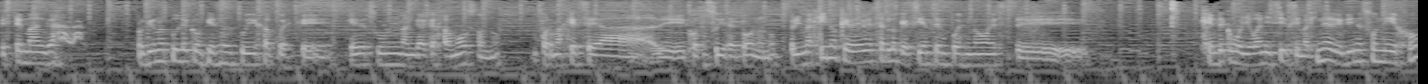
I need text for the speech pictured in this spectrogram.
este manga ¿Por qué no tú le confiesas a tu hija pues que, que eres un mangaka famoso, ¿no? Por más que sea de cosas suyas de tono, ¿no? Pero imagino que debe ser lo que sienten pues no este gente como Giovanni Six. Imagina que tienes un hijo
